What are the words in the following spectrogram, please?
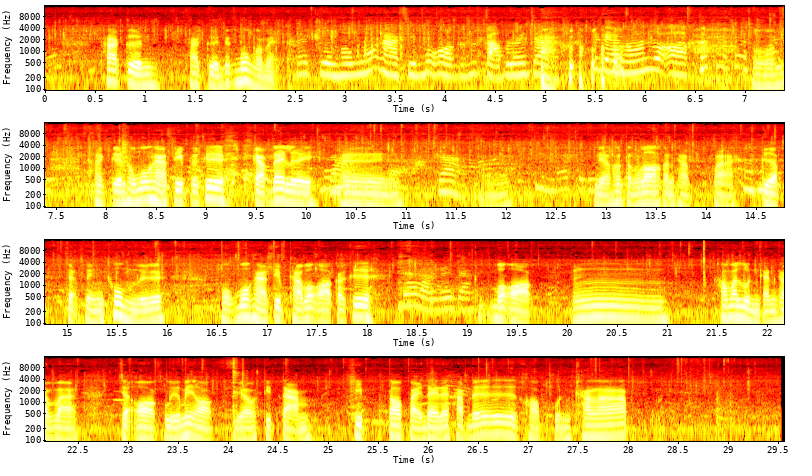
ถ้าเกินถ้าเกินจักโมงกับแม่ถ้าเกิน6โมง50บ่ออกก็คือกลับเลยจ้ะพี่แดงเอามันบ่ออกอ๋อถ้าเกินหกโมงหาสิบก็คือกลับได้เลยจ้ะเออจ้ะอ๋อเดี๋ยวเขาต้องรอกันครับว่าเกือบจะหนึ่งทุ่มหรือหกโมงหาสิบถ้าบ่ออกก็คือบ่ออกเลยจ้ะบ่ออก อืมเข้ามาลุ้นกันครับว่าจะออกหรือไม่ออกเดี๋ยวติดตามคลิปต่อไปได้เลยครับ เด้อขอบคุณครับ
